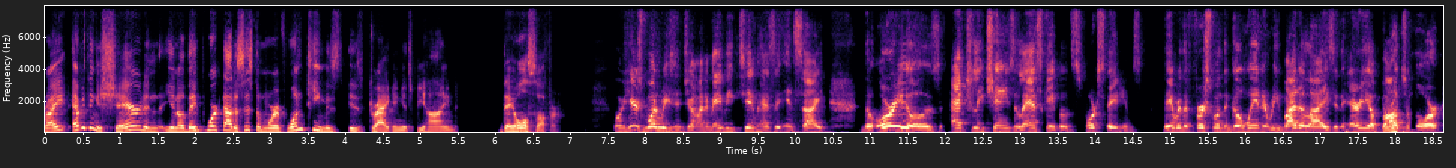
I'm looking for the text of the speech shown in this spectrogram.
right everything is shared and you know they've worked out a system where if one team is is dragging its behind they all suffer Well, here's one reason, John, and maybe Tim has the insight. The Orioles actually changed the landscape of the sports stadiums. They were the first one to go in and revitalize an area of Baltimore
